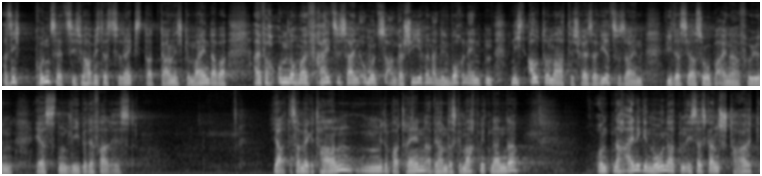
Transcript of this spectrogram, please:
also nicht grundsätzlich, so habe ich das zunächst dort gar nicht gemeint, aber einfach um nochmal frei zu sein, um uns zu engagieren, an den Wochenenden nicht automatisch reserviert zu sein, wie das ja so bei einer frühen ersten Liebe der Fall ist. Ja, das haben wir getan mit ein paar Tränen, aber wir haben das gemacht miteinander. Und nach einigen Monaten ist das ganz stark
